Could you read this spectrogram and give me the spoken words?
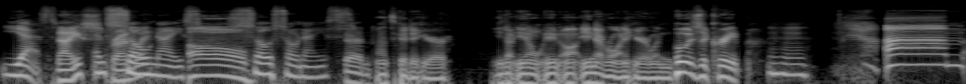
Yes. Nice, And so nice. Oh. So, so nice. Good. That's good to hear. You don't you don't you, don't, you never want to hear when Who is the creep? Um,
